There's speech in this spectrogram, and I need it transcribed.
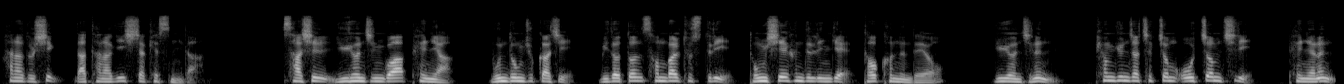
하나둘씩 나타나기 시작했습니다. 사실 유현진과 페냐, 문동주까지 믿었던 선발 투수들이 동시에 흔들린 게 더 컸는데요. 유현진은 평균 자책점 5.72, 페냐는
